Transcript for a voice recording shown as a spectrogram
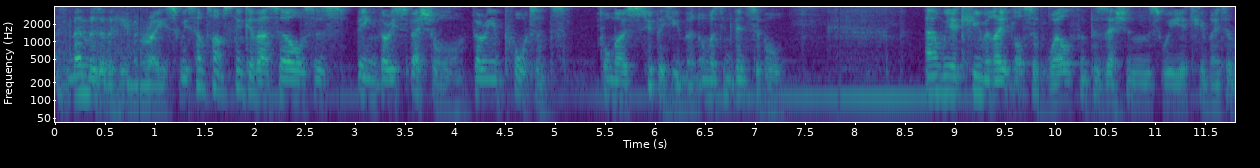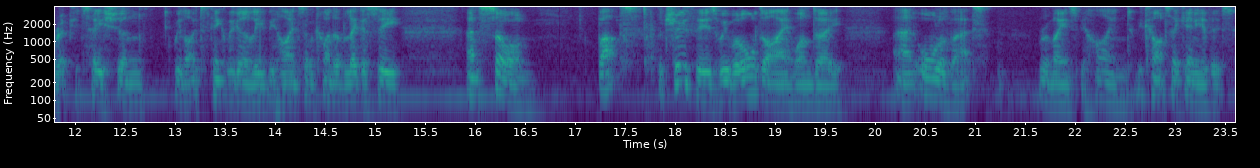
as members of a human race, we sometimes think of ourselves as being very special, very important, almost superhuman, almost invincible. and we accumulate lots of wealth and possessions, we accumulate a reputation, we like to think we're going to leave behind some kind of legacy, and so on. But the truth is, we will all die one day, and all of that remains behind. We can't take any of it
